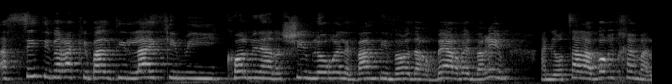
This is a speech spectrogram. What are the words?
עשיתי ורק קיבלתי לייקים מכל מיני אנשים לא רלוונטיים ועוד הרבה הרבה דברים. אני רוצה לעבור איתכם על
